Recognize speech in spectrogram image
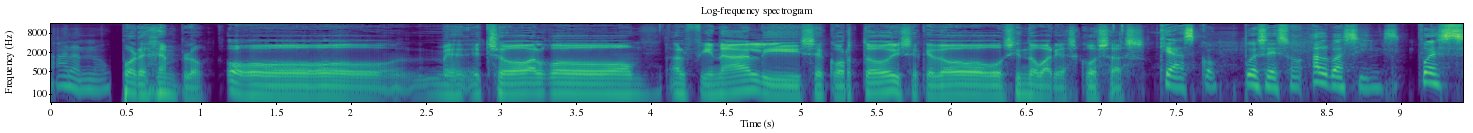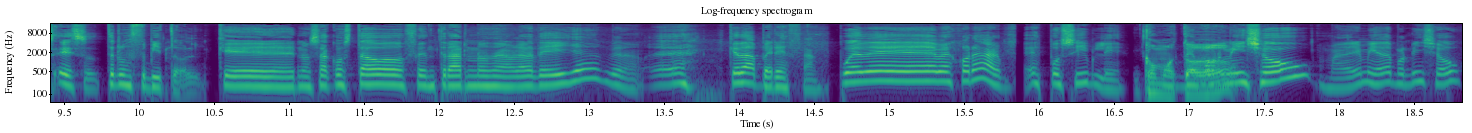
I don't know. Por ejemplo, o me echó algo al final y se cortó y se quedó siendo varias cosas. Qué asco. Pues eso, algo así. Pues eso, Truth Be Told, que nos ha costado centrarnos en hablar de ella, pero eh, queda pereza. ¿Puede mejorar? Es posible. Como The todo. Morning Show, madre mía, The Morning Show.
